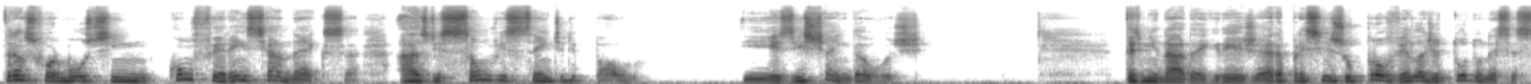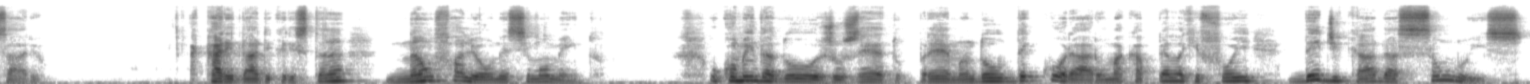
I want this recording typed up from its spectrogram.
transformou-se em conferência anexa às de São Vicente de Paulo e existe ainda hoje. Terminada a igreja, era preciso provê-la de todo o necessário. A caridade cristã não falhou nesse momento. O comendador José Dupré mandou decorar uma capela que foi dedicada a São Luís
